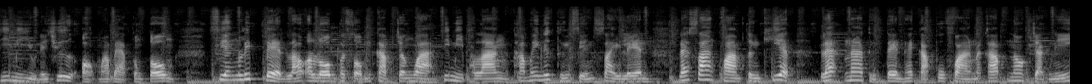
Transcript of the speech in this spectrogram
ที่มีอยู่ในชื่อออกมาแบบตรงๆ เสียงลิปเบสเล้าอารมณ์ผสมกับจังหวะที่มีพลังทำให้นึกถึงเสียงไซเรนและสร้างความตึงเครียด และน่าตื่นเต้นให้กับผู้ฟังนะครับ นอกจากนี้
